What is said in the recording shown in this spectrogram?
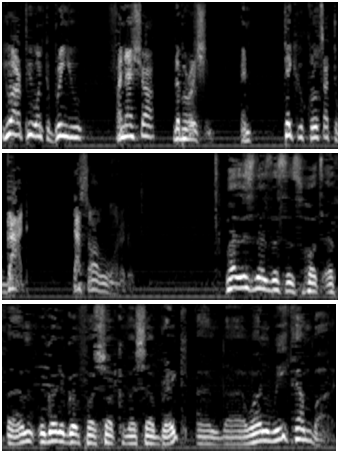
URP want to bring you financial liberation and take you closer to God. That's all we want to do. Well, listeners, this is Hot FM. We're going to go for a short commercial break, and uh, when we come back,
